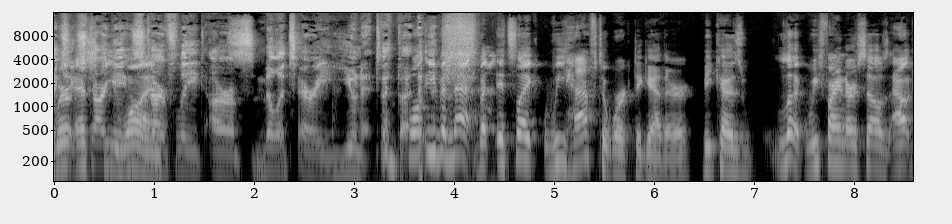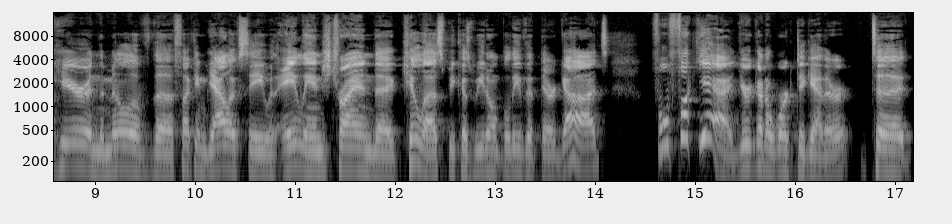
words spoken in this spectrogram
we're you, Stargate SG1. and Starfleet are a military unit. But well, even that, but it's like we have to work together because look, we find ourselves out here in the middle of the fucking galaxy with aliens trying to kill us because we don't believe that they're gods. Well, fuck yeah, you're gonna work together to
